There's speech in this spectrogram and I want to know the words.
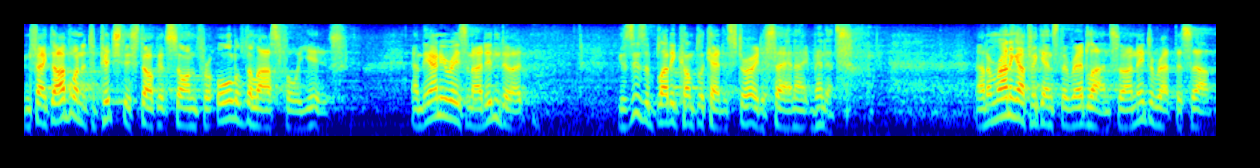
In fact, I've wanted to pitch this stock at SOHN for all of the last four years. And the only reason I didn't do it because this is a bloody complicated story to say in eight minutes. And I'm running up against the red line, so I need to wrap this up.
